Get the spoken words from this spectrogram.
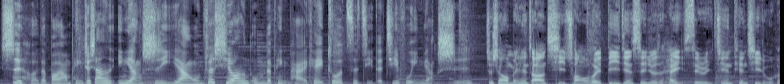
适合的保养品，就像营养师一样，我们就希望我们的品牌可以做自己的肌肤营养师。就像我每天早上起床，我会第一件事情就是，Hey Siri，今天天气如何？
